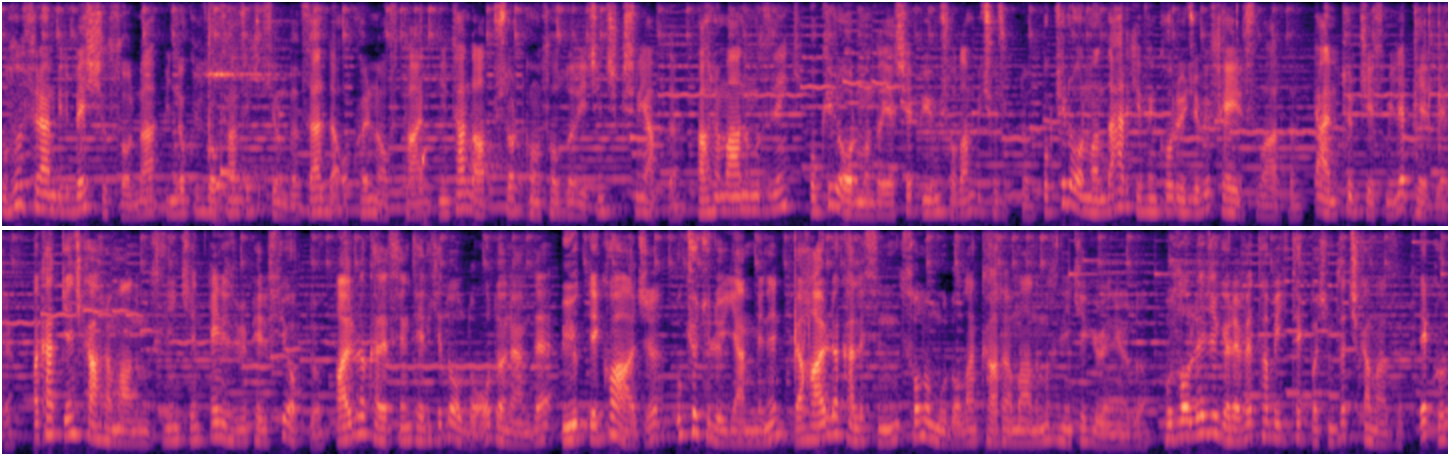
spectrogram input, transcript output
Uzun süren bir 5 yıl sonra 1998 yılında Zelda Ocarina of Time Nintendo 64 konsolları için çıkışını yaptı. Kahramanımız Link, Kokiri Ormanı'nda yaşayıp büyümüş olan bir çocuktu. Kokiri Ormanı'nda herkesin koruyucu bir fairisi vardı. Yani Türkçe ismiyle perileri. Fakat genç kahramanımız Link'in henüz bir perisi yoktu. Hyrule Kalesi'nin tehlikede olduğu o dönemde Büyük Deku Ağacı bu kötülüğü yenmenin ve Hyrule Kalesi'nin son umudu olan kahramanımız Link'e güveniyordu. Bu zorlayıcı göreve tabii ki tek başımıza çıkamazdık. Deku,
